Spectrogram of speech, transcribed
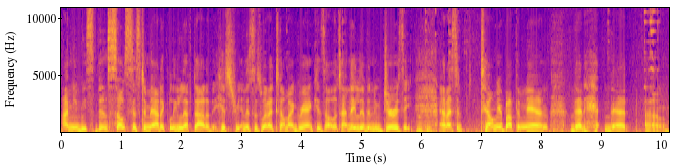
I mean, we've been so systematically left out of the history. And this is what I tell my grandkids all the time. They live in New Jersey. And I said, Tell me about the man that, that um,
